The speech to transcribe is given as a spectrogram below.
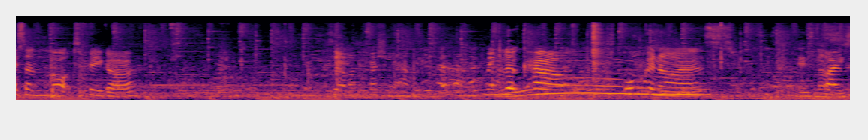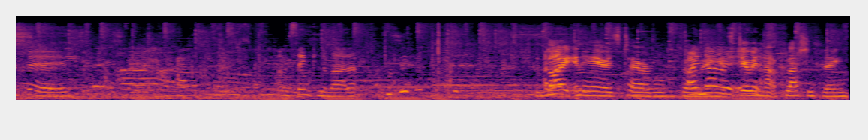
It's a lot bigger. See, I'm under pressure now. I mean, look how organised. It's nice. I'm thinking about it. the light in here is terrible for filming. Know, it's it doing is. that flashy thing.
